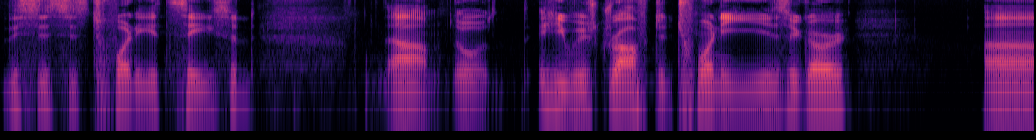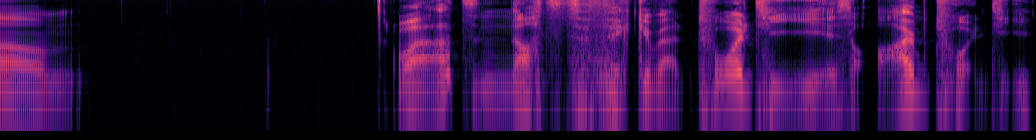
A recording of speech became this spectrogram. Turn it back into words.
this is his twentieth season. Um, or he was drafted twenty years ago. Um, wow, that's nuts to think about. Twenty years. I'm twenty.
